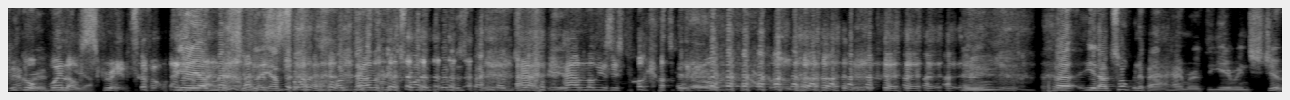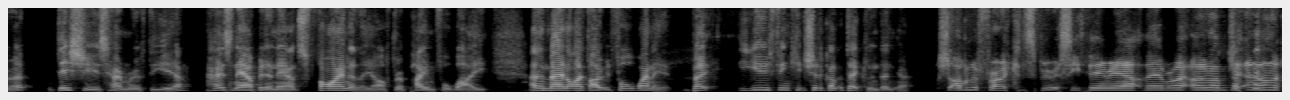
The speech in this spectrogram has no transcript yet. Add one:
We've gone well off script. haven't we? Yeah, yeah, massively. I'm trying. I'm desperately trying to pull us back on track here. how long is this podcast going to go on? but you know, talking about Hammer of the Year in Stuart, this year's Hammer of the Year has now been announced finally after a painful wait, and the man I voted for won it. But you think it should have gone to Declan, don't you? So I'm going to throw a conspiracy theory out there, right? And, I'm, and,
